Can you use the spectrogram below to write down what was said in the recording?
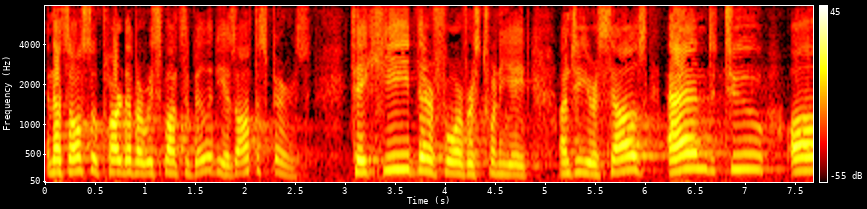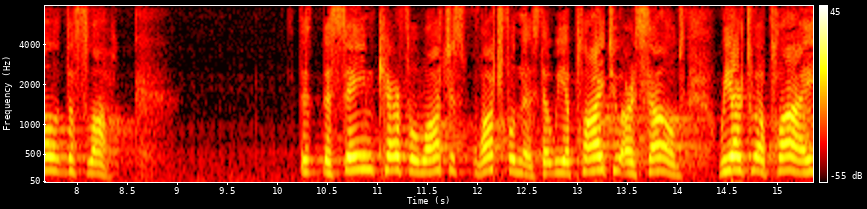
And that's also part of our responsibility as office bearers. Take heed, therefore, verse 28, unto yourselves and to all the flock. The, the same careful watch, watchfulness that we apply to ourselves, we are to apply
